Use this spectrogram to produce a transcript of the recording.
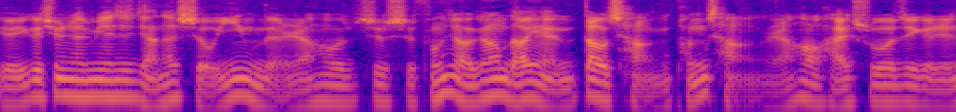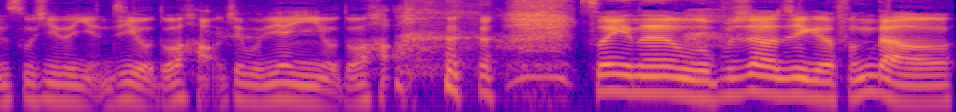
有一个宣传片是讲它首映的，然后就是冯小刚导演到场捧场，然后还说这个任素汐的演技有多好，这部电影有多好。所以呢，我不知道这个冯导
